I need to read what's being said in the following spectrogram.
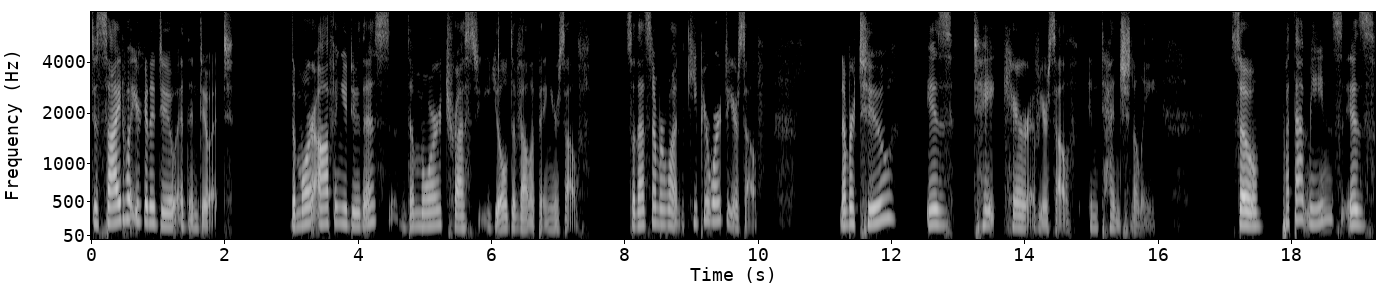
Decide what you're going to do and then do it. The more often you do this, the more trust you'll develop in yourself. So that's number one. Keep your word to yourself. Number two is take care of yourself intentionally. So, what that means is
